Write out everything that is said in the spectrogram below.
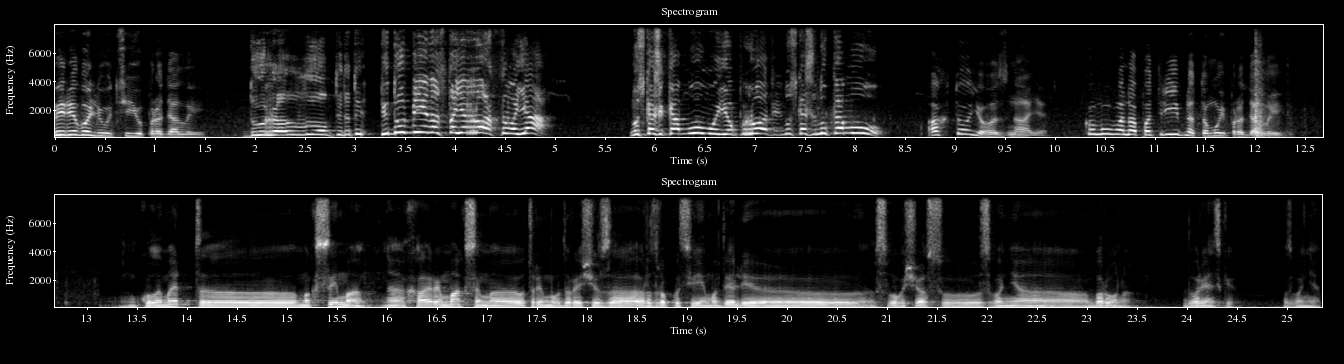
Ви революцію продали. Дуралом ты, да ты, ты дубина стояросовая! Ну скажи, кому мы ее продали? Ну скажи, ну кому? А хто його знає? Кому вона потрібна, тому й продали. Кулемет е, Максима е, Хайре Максим е, отримав, до речі, за розробку цієї моделі свого часу звання барона, дворянське звання.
